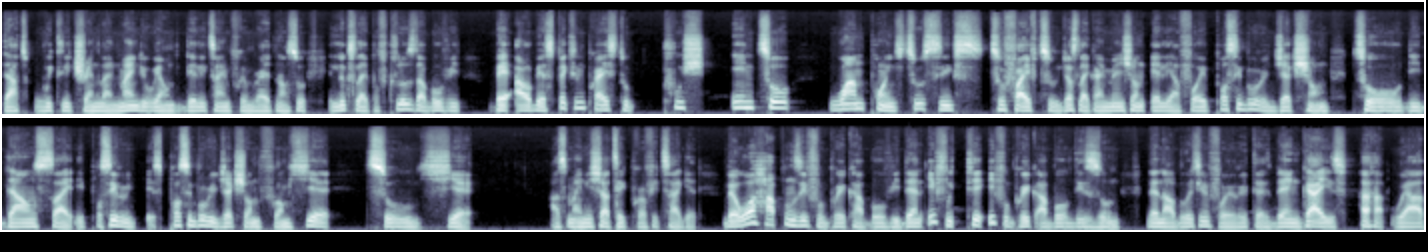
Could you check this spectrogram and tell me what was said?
that weekly trend line. Mind you, we're on the daily time frame right now. So it looks like we've closed above it, but I'll be expecting price to push into 1.26252, just like I mentioned earlier, for a possible rejection to the downside, a possible, a possible rejection from here to here as my initial take profit target. But what happens if we break above it? Then if we take if we break above this zone, then I'll be waiting for a retest. Then guys, we are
